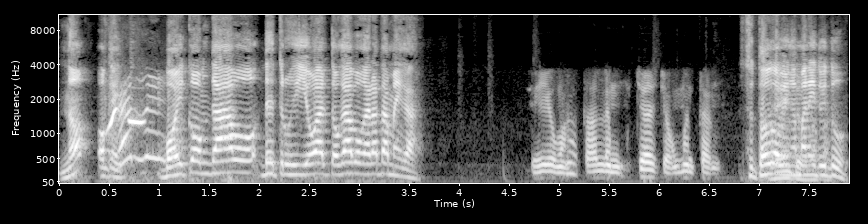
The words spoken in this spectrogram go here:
No, ok. Voy con Gabo de Trujillo Alto. Gabo Garata Mega. Sí, buenas tardes, muchachos. ¿Cómo están? Todo bien, hermanito. ¿Y tú?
